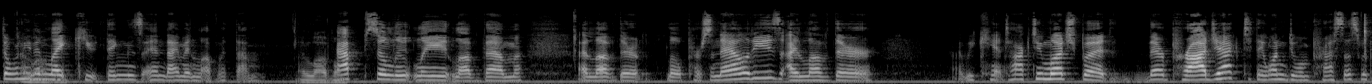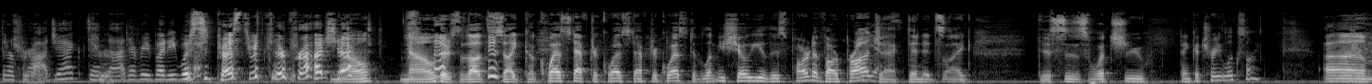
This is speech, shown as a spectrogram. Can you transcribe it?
don't I even like cute things, and I'm in love with them I love them. absolutely love them. I love their little personalities. I love their. We can't talk too much, but their project. They wanted to impress us with their True. project, and not everybody was impressed with their project. No, no. There's lots like a quest after quest after quest of let me show you this part of our project, and it's like this is what you think a tree looks like. Um,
